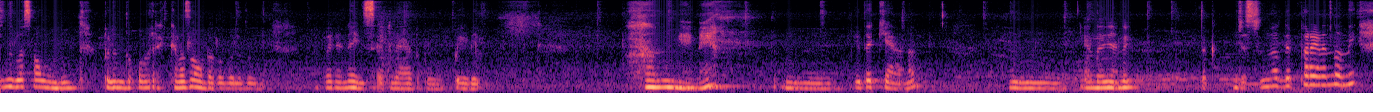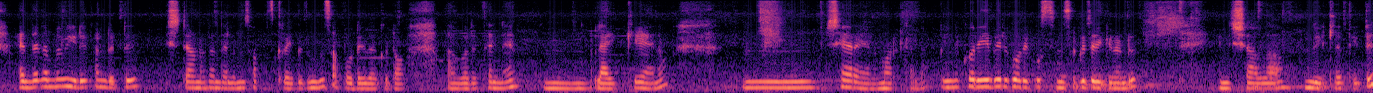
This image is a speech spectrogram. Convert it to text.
എന്നുള്ള സൗണ്ടും ഇപ്പോൾ എന്തോ ഉരക്കണ സൗണ്ടൊക്കെ പോലെ തോന്നി. അപ്പോൾ ഞാൻ നൈസായിട്ട് വേറെ പോയി. പേടി. അങ്ങനെ. ഇതൊക്കെയാണ്. എന്താ ഞാൻ ഇതൊക്കെ ജസ്റ്റ് വെറുതെ പറയണമെന്ന് തോന്നി. എന്തായാലും നമ്മൾ വീഡിയോ കണ്ടിട്ട്? ഇഷ്ടമാണെങ്കിൽ എന്തായാലും ഒന്ന് സബ്സ്ക്രൈബ് ചെയ്തൊന്ന് സപ്പോർട്ട് ചെയ്തേക്ക് കേട്ടോ. അതുപോലെ തന്നെ ലൈക്ക് ചെയ്യാനും ഷെയർ ചെയ്യാനും മറക്കണ്ട. പിന്നെ കുറേ പേര് കുറേ ക്വസ്റ്റ്യൻസ് ഒക്കെ ചോദിക്കുന്നുണ്ട്. ഇൻഷാല്ല വീട്ടിലെത്തിയിട്ട്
